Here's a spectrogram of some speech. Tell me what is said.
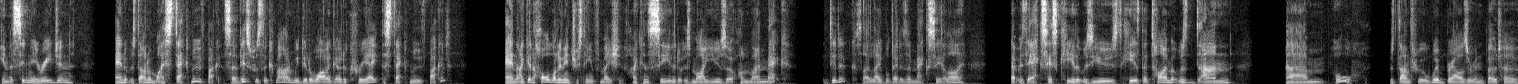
in the Sydney region and it was done on my stack move bucket. So this was the command we did a while ago to create the stack move bucket. And I get a whole lot of interesting information. I can see that it was my user on my Mac that did it because I labeled that as a Mac CLI. That was the access key that was used. Here's the time it was done. Um, oh, it was done through a web browser in Boto.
